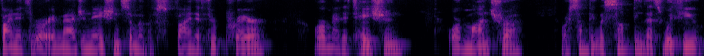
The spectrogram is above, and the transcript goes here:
find it through our imagination. Some of us find it through prayer or meditation or mantra or something, but something that's with you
